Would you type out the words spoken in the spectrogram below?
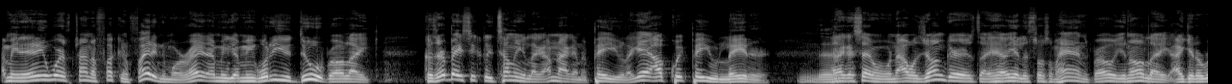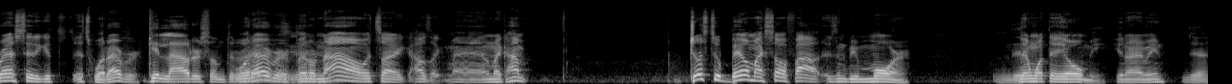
I mean, it ain't worth trying to fucking fight anymore, right? I mean, I mean, what do you do, bro? Like, because they're basically telling you like I'm not gonna pay you. Like yeah, I'll quick pay you later. Like I said, when I was younger, it's like hell yeah, let's throw some hands, bro. You know, like I get arrested, it gets it's whatever, Get loud or something. right? whatever. But now it's like I was like, man, I'm like I'm just to bail myself out is gonna be more than what they owe me. You know what I mean? Yeah.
